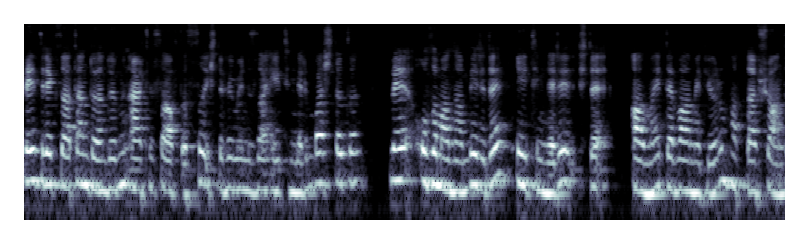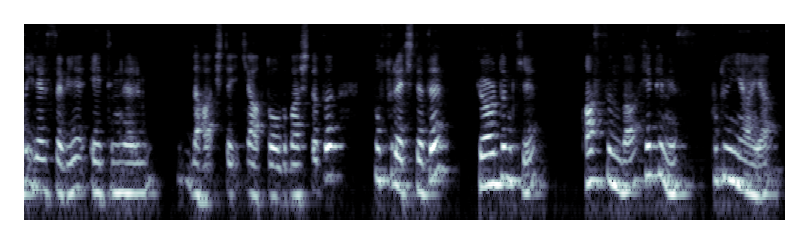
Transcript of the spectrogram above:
Ve direkt zaten döndüğümün ertesi haftası işte Human Design eğitimlerim başladı. Ve o zamandan beri de eğitimleri işte almaya devam ediyorum. Hatta şu anda ileri seviye eğitimlerim daha işte iki hafta oldu başladı. Bu süreçte de gördüm ki aslında hepimiz bu dünyaya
